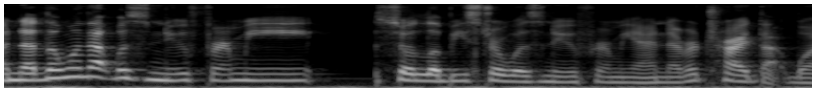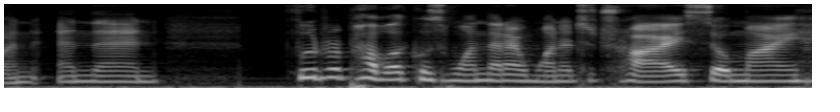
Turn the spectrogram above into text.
Another one that was new for me so Le Bistro was new for me. I never tried that one. And then Food Republic was one that I wanted to try. So my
